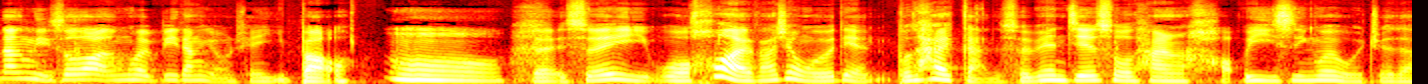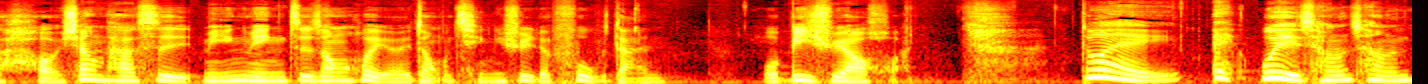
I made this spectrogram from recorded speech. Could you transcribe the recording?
当你收到恩惠，必当涌泉以报。哦，对，所以我后来发现我有点不太敢随便接受他人好意，是因为我觉得好像他是冥冥之中会有一种情绪的负担，我必须要还。对，哎，我也常常。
